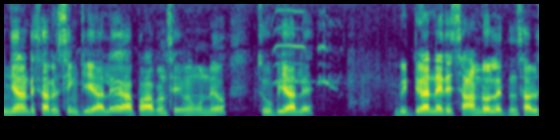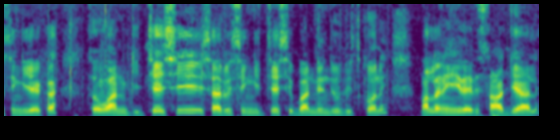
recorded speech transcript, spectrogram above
ఇంజన్ అంటే సర్వీసింగ్కి ఇవ్వాలి ఆ ప్రాబ్లమ్స్ ఏమేమి ఉన్నాయో చూపించాలి బిట్టుగానే అయితే చాలా రోజులు అవుతుంది సర్వీసింగ్ ఇవ్వక సో వానికి ఇచ్చేసి సర్వీసింగ్ ఇచ్చేసి బండిని చూపించుకొని మళ్ళీ నేను ఇదైతే స్టార్ట్ చేయాలి.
